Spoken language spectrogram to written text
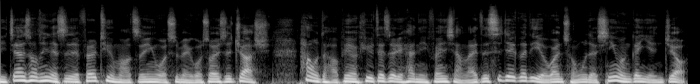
你正在收听的是 Fair Two 毛之音，我是美国兽医师 Josh，和我的好朋友 Hugh 在这里和你分享来自世界各地有关宠物的新闻跟研究。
